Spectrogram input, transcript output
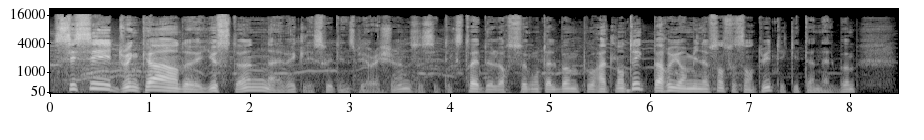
CC Drinkard Houston avec les Sweet Inspirations, c'est extrait de leur second album pour Atlantic paru en 1968 et qui est un album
